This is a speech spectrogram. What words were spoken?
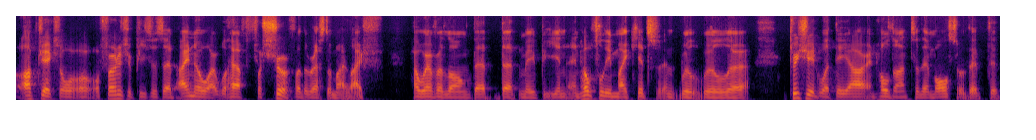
objects or, or, furniture pieces that I know I will have for sure for the rest of my life, however long that that may be, and and hopefully my kids will will uh, appreciate what they are and hold on to them also. That that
